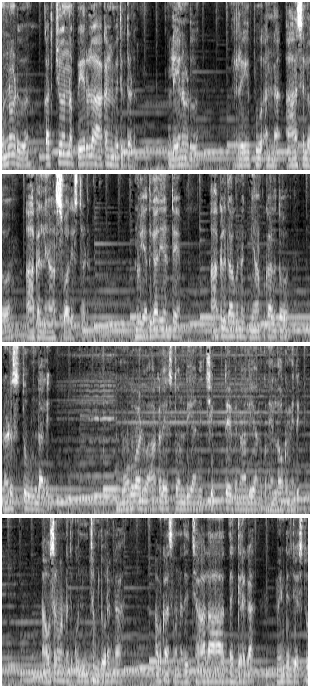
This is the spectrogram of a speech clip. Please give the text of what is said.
ఉన్నోడు ఖర్చు అన్న పేరులో ఆకలిని వెతుకుతాడు. లేనోడు రేపు అన్న ఆశలో ఆకలిని ఆస్వాదిస్తాడు. నువ్వు ఎదగాలి అంటే ఆకలి దాగున్న జ్ఞాపకాలతో నడుస్తూ ఉండాలి. మూగవాడు ఆకలేస్తోంది అని చెప్తే వినాలి అనుకునే లోకం ఇది. అవసరం అన్నది కొంచెం దూరంగా అవకాశం అన్నది చాలా దగ్గరగా మెయింటైన్ చేస్తూ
